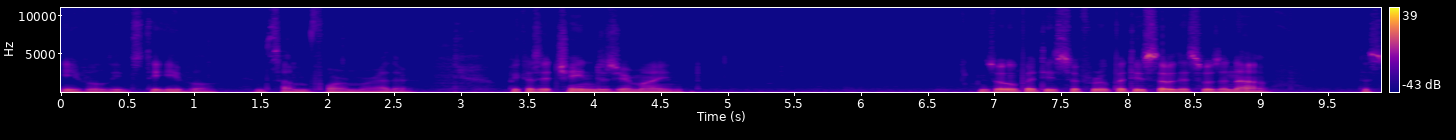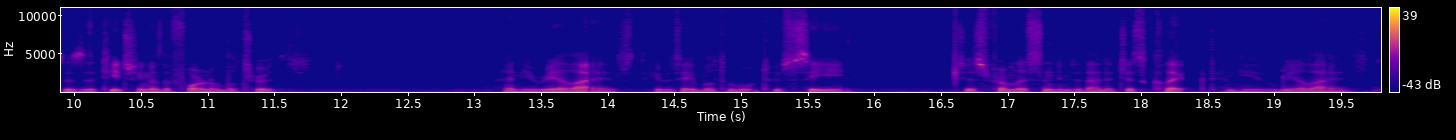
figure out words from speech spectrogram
evil leads to evil in some form or other, because it changes your mind. so upatissa, for upatissa, this was enough. This is the teaching of the Four Noble Truths. And he realized, he was able to, to see just from listening to that, it just clicked, and he realized.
